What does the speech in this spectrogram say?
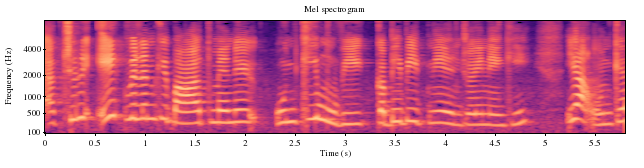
एक्चुअली एक विलन की बात मैंने उनकी मूवी कभी भी इतनी एंजॉय नहीं की। या उनके,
